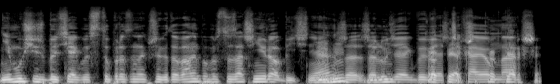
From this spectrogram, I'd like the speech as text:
nie musisz być jakby w 100% przygotowany, po prostu zacznij robić, nie? Mhm, że, że mhm. ludzie jakby, Krok wiesz, pierwszy, czekają na... pierwszy.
